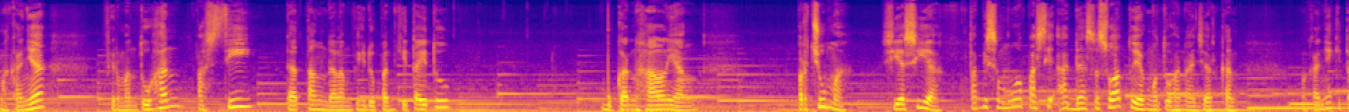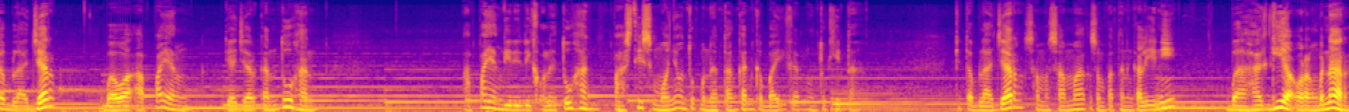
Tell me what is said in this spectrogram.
Makanya firman Tuhan pasti datang dalam kehidupan kita itu bukan hal yang percuma, sia-sia, tapi semua pasti ada sesuatu yang mau Tuhan ajarkan. Makanya kita belajar bahwa apa yang diajarkan Tuhan apa yang dididik oleh Tuhan pasti semuanya untuk mendatangkan kebaikan untuk kita. Kita belajar sama-sama kesempatan kali ini bahagia orang benar,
